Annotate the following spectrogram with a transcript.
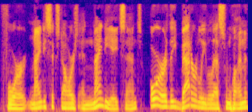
for $96.98 or the batteryless one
